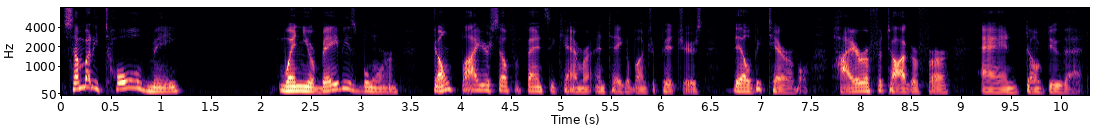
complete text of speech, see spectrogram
somebody told me when your baby's born, don't buy yourself a fancy camera and take a bunch of pictures. They'll be terrible. Hire a photographer and don't do that.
